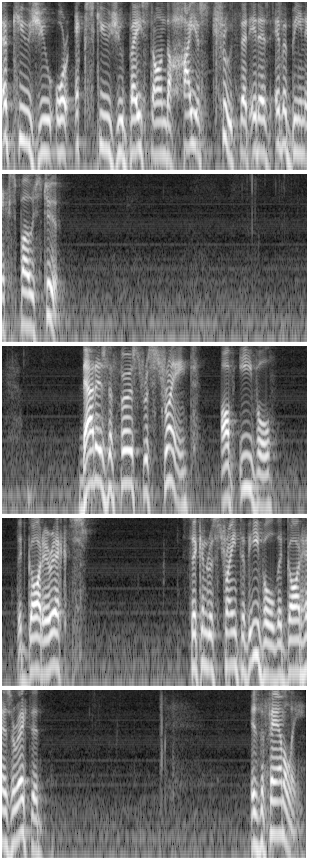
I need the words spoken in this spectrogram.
accuse you or excuse you based on the highest truth that it has ever been exposed to. That is the first restraint of evil that God erects. Second restraint of evil that God has erected is the family.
